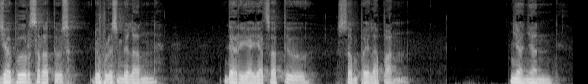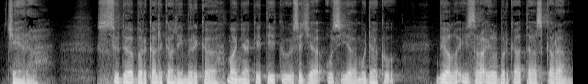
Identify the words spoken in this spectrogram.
Jabur 129 dari ayat 1 sampai 8. Nyanyian Jerah. Sudah berkali-kali mereka menyakitiku sejak usia mudaku. Biarlah Israel berkata sekarang,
